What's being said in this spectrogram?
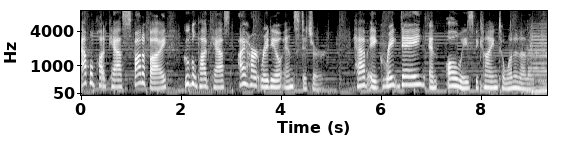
Apple Podcasts, Spotify, Google Podcasts, iHeartRadio, and Stitcher. Have a great day and always be kind to one another.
